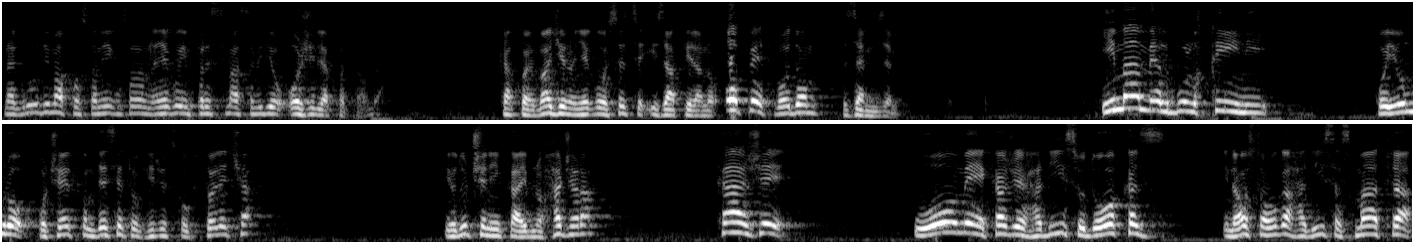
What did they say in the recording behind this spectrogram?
na grudima poslanika sallallahu na njegovim prstima sam vidio ožiljak od toga kako je vađeno njegovo srce i zapirano opet vodom zemzem. Imam El Bulqini, koji je umro početkom 10. hiđarskog stoljeća i od učenika Ibn Hadžara, kaže u ome, kaže hadisu dokaz i na osnovu ovoga hadisa smatra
